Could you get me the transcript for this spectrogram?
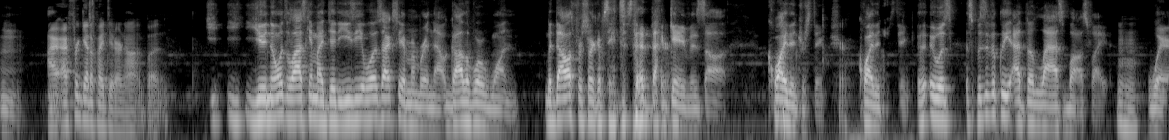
Hmm. I, I forget if I did or not, but Y- y- you know what the last game I did easy was actually I remember it now God of War one, but that was for circumstances that that Sure. game is uh quite interesting, sure. quite interesting. It it was specifically at the last boss fight. hmm where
